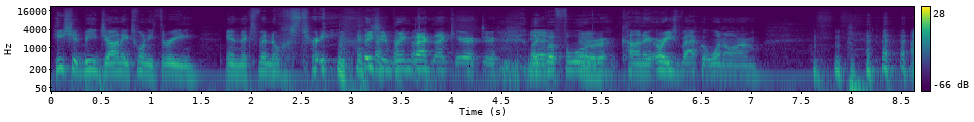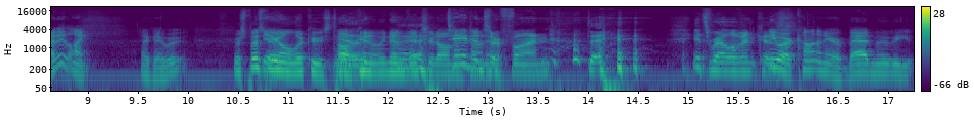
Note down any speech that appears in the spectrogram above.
He should be Johnny Twenty Three in the Expendables three. they should bring back that character like Yeah, before Con Air, or he's back with one arm. I didn't like. Okay, we're, we're supposed to be Yeah. on Look Who's Yeah. Talking, and we done ventured on. the Tangents Con Air. are fun. it's relevant because you Anyway, Con Air, bad movie,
